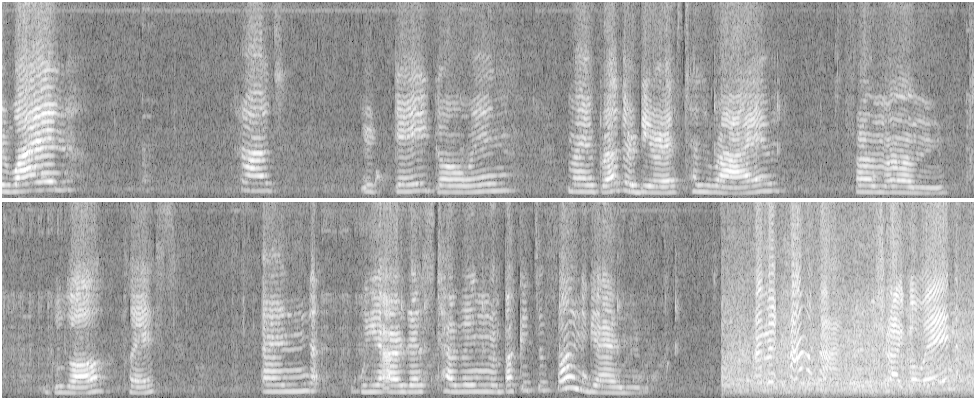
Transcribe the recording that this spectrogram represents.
everyone. How's your day going? My brother Dearest has arrived from um, Google Place and we are just having buckets of fun again. I'm at Comic Con. Should I go in?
